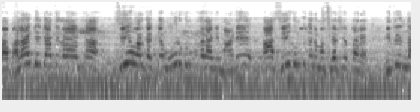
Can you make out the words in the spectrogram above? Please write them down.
ಆ ಜಾತಿಗಳ ಜಾತಿಗಳಂತ ಸಿ ವರ್ಗಕ್ಕೆ ಮೂರು ಗುಂಪುಗಳಾಗಿ ಮಾಡಿ ಆ ಸಿ ಗುಂಪಿಗೆ ನಮ್ಮ ಸೇರಿಸಿರ್ತಾರೆ. ಇದರಿಂದ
